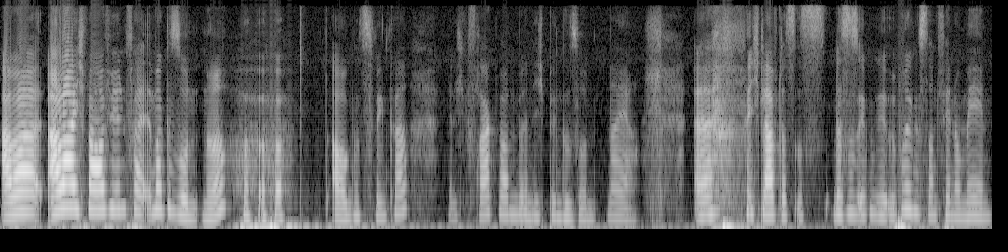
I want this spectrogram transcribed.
Aber, aber ich war auf jeden Fall immer gesund, ne? Augenzwinker. Wenn ich gefragt worden bin, ich bin gesund. Naja. Äh, ich glaube, das ist, das ist irgendwie übrigens so ein Phänomen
